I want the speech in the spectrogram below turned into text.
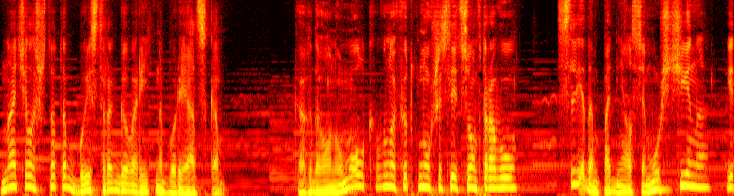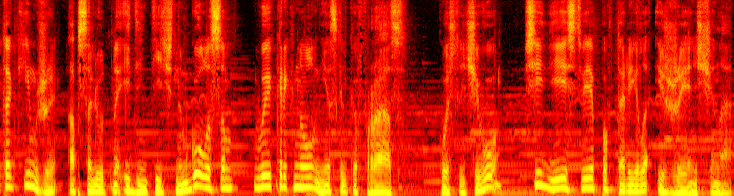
начал что-то быстро говорить на бурятском. Когда он умолк, вновь уткнувшись лицом в траву, следом поднялся мужчина и таким же, абсолютно идентичным голосом выкрикнул несколько фраз, после чего все действия повторила и женщина.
